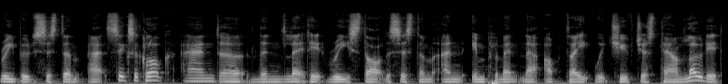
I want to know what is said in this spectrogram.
reboot system at six o'clock and uh, then let it restart the system and implement that update which you've just downloaded.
